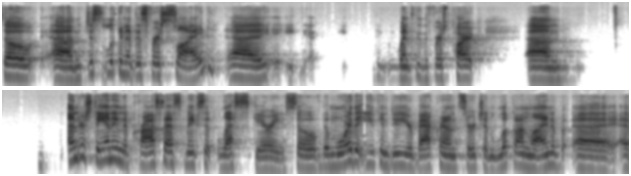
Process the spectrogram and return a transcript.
So um, just looking at this first slide, uh, I think we went through the first part. Um, understanding the process makes it less scary. So the more that you can do your background search and look online uh,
